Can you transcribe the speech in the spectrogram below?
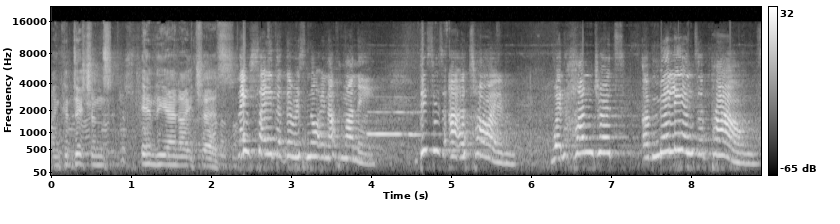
and conditions in the NHS. They say that there is not enough money. This is at a time when hundreds of millions of pounds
